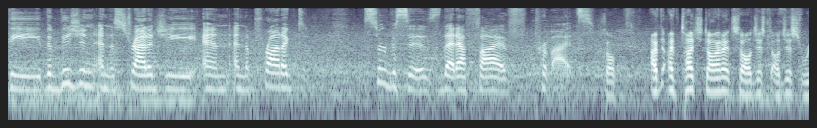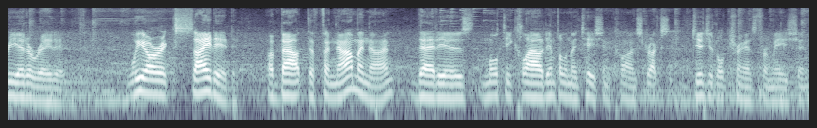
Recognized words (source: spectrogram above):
the, the vision and the strategy and, and the product services that F5 provides? So I've, I've touched on it, so I'll just, I'll just reiterate it. We are excited about the phenomenon that is multi-cloud implementation constructs, digital transformation.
